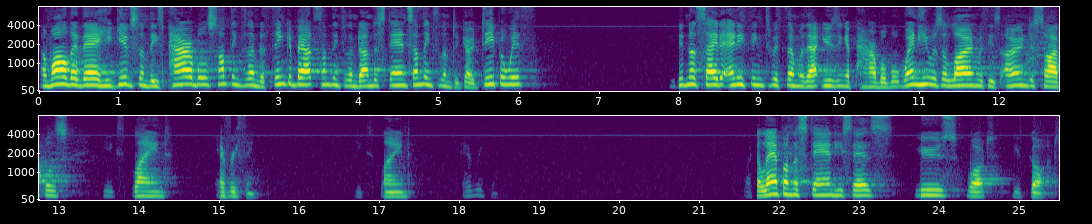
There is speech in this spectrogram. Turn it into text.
And while they're there, he gives them these parables, something for them to think about, something for them to understand, something for them to go deeper with. He did not say to anything with them without using a parable. But when he was alone with his own disciples, he explained everything. He explained everything. Like a lamp on the stand, he says, use what you've got.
